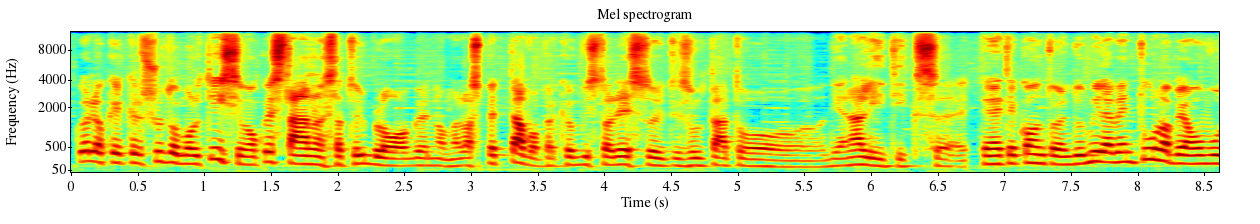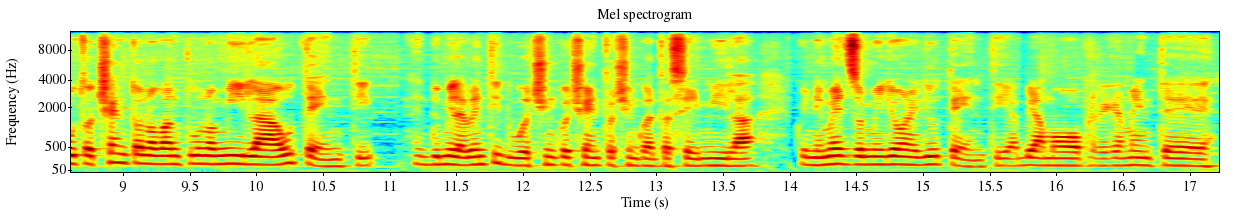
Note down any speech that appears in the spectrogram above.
Quello che è cresciuto moltissimo quest'anno è stato il blog, non me lo aspettavo perché ho visto adesso il risultato di Analytics. Tenete conto nel 2021 abbiamo avuto 191.000 utenti nel 2022 556.000 quindi mezzo milione di utenti, abbiamo praticamente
